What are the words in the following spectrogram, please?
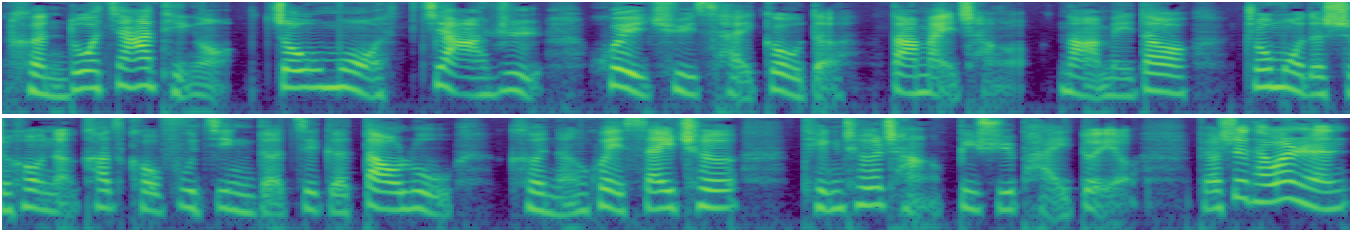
很多家庭哦周末假日会去采购的大卖场哦。那每到周末的时候呢，Costco 附近的这个道路可能会塞车，停车场必须排队哦，表示台湾人。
